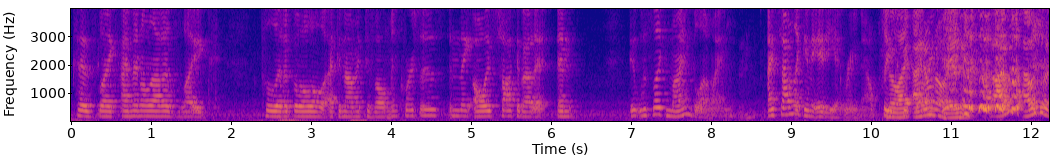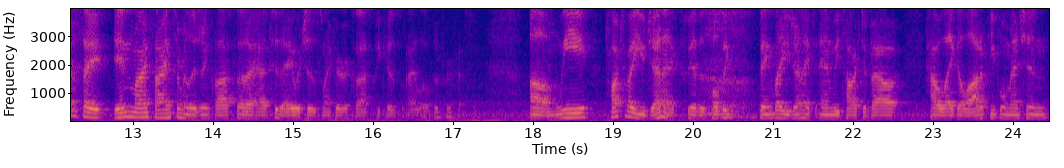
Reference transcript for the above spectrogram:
because like I'm in a lot of like political economic development courses, and they always talk about it, and it was like mind blowing. I sound like an idiot right now. Please. no, I, I don't know anything. I was, I was about to say in my science and religion class that I had today, which is my favorite class because I love the professor. Um, we talked about eugenics. We had this whole big thing about eugenics, and we talked about how like a lot of people mention,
